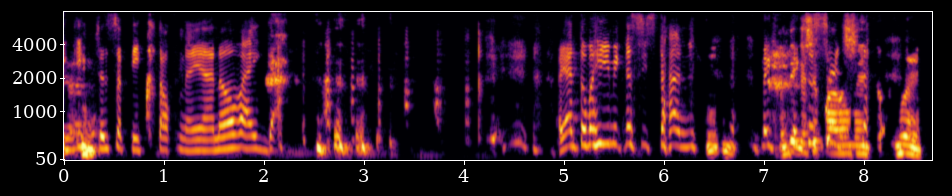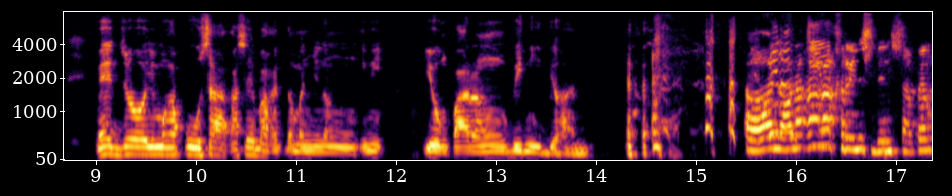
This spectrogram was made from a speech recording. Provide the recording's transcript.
leaking dyan sa TikTok na yan. Oh my God. Ayan, tumahimik na si Stanley. Nag- Hindi kasi parang medyo, ano eh, medyo yung mga pusa kasi bakit naman yun ang ini, yung parang binidyohan. Oo, no, nakaka-cringe din siya, pero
